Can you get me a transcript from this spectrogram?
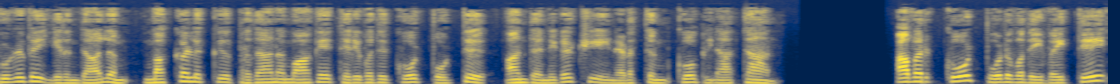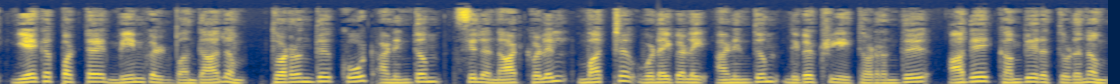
குழுவே இருந்தாலும் மக்களுக்கு பிரதானமாக தெரிவது கோட் போட்டு அந்த நிகழ்ச்சியை நடத்தும் கோபிநாத் தான் அவர் கோட் போடுவதை வைத்தே ஏகப்பட்ட மீன்கள் வந்தாலும் தொடர்ந்து கோட் அணிந்தும் சில நாட்களில் மற்ற உடைகளை அணிந்தும் நிகழ்ச்சியை தொடர்ந்து அதே கம்பீரத்துடனும்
